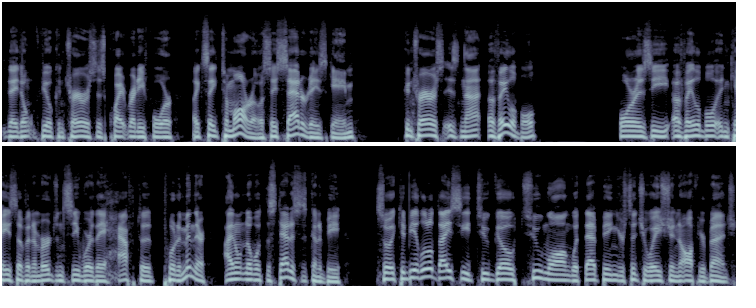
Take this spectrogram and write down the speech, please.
they don't feel Contreras is quite ready for, like, say, tomorrow, say Saturday's game? Contreras is not available or is he available in case of an emergency where they have to put him in there? I don't know what the status is going to be. So it could be a little dicey to go too long with that being your situation off your bench.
